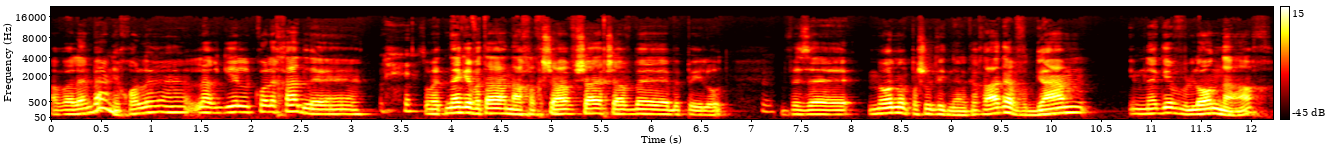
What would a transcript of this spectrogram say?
אבל אין בעיה, אני יכול אה, להרגיל כל אחד ל... זאת אומרת, נגב אתה נח עכשיו, שי עכשיו בפעילות, וזה מאוד מאוד פשוט להתנהל ככה. אגב, גם אם נגב לא נח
